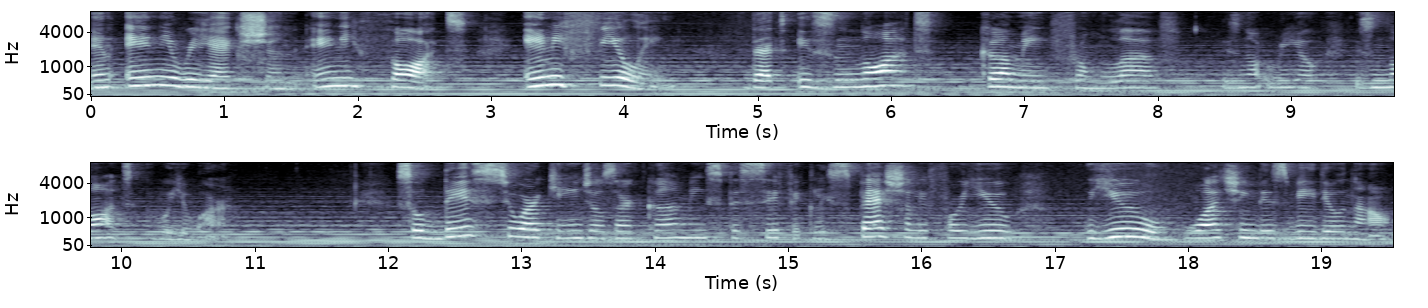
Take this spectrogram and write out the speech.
And any reaction, any thought, any feeling that is not coming from love, is not real, is not who you are. So these two archangels are coming specifically, especially for you, you watching this video now,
